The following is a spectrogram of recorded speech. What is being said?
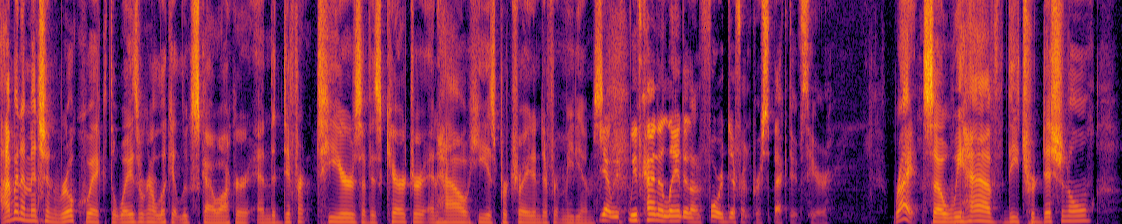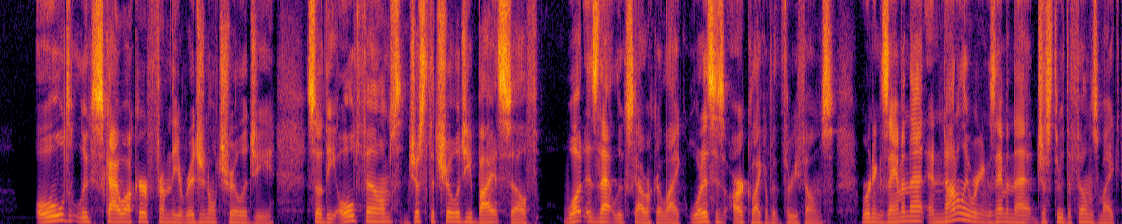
I'm going to mention real quick the ways we're going to look at Luke Skywalker and the different tiers of his character and how he is portrayed in different mediums. Yeah, we've, we've kind of landed on four different perspectives here. Right. So we have the traditional old Luke Skywalker from the original trilogy. So the old films, just the trilogy by itself. What is that Luke Skywalker like? What is his arc like over the three films? We're going to examine that. And not only we're going to examine that just through the films, Mike,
